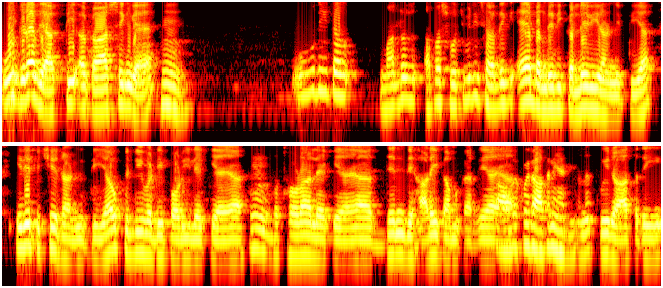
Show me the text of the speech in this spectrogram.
ਉਹ ਜਿਹੜਾ ਵਿਅਕਤੀ ਆਕਾਸ਼ ਸਿੰਘ ਹੈ ਹੂੰ ਉਹਦੀ ਤਾਂ ਮੰਨ ਲਓ ਆਪਾਂ ਸੋਚ ਵੀ ਨਹੀਂ ਸਕਦੇ ਕਿ ਇਹ ਬੰਦੇ ਦੀ ਇਕੱਲੇ ਦੀ ਰਣਨੀਤੀ ਆ ਇਹਦੇ ਪਿੱਛੇ ਰਣਨੀਤੀ ਆ ਉਹ ਕਿੱਡੀ ਵੱਡੀ ਪੌੜੀ ਲੈ ਕੇ ਆਇਆ ਹਥੌੜਾ ਲੈ ਕੇ ਆਇਆ ਦਿਨ ਦਿਹਾੜੇ ਕੰਮ ਕਰ ਰਿਹਾ ਆ। ਕੋਈ ਰਾਤ ਨਹੀਂ ਹੈਗੀ। ਹਨਾ ਕੋਈ ਰਾਤ ਨਹੀਂ।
